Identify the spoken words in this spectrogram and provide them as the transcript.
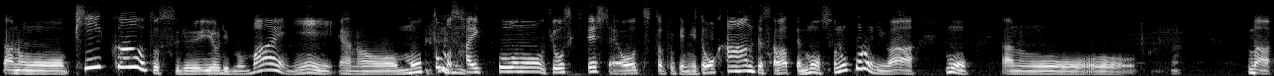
あの、ピークアウトするよりも前に、あの、最も最高の業績でしたよって言った時にドカーンって下がって、もうその頃には、もう、あのー、ま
